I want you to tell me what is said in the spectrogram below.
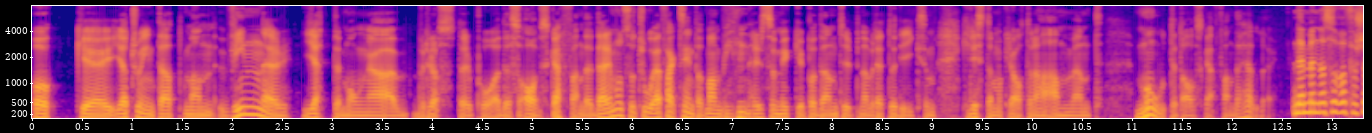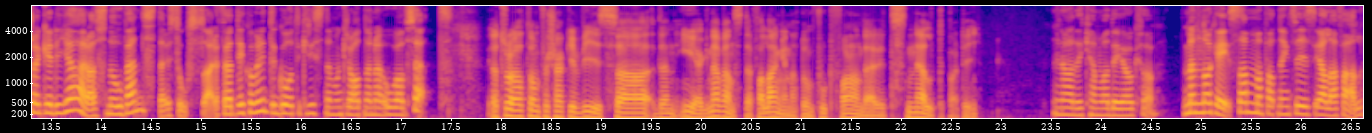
och eh, jag tror inte att man vinner jättemånga röster på dess avskaffande. Däremot så tror jag faktiskt inte att man vinner så mycket på den typen av retorik som Kristdemokraterna har använt mot ett avskaffande heller. Nej men alltså vad försöker de göra? Sno vänstersossar? För att det kommer inte gå till Kristdemokraterna oavsett. Jag tror att de försöker visa den egna vänsterfalangen att de fortfarande är ett snällt parti. Ja, det kan vara det också. Men okej, sammanfattningsvis i alla fall.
